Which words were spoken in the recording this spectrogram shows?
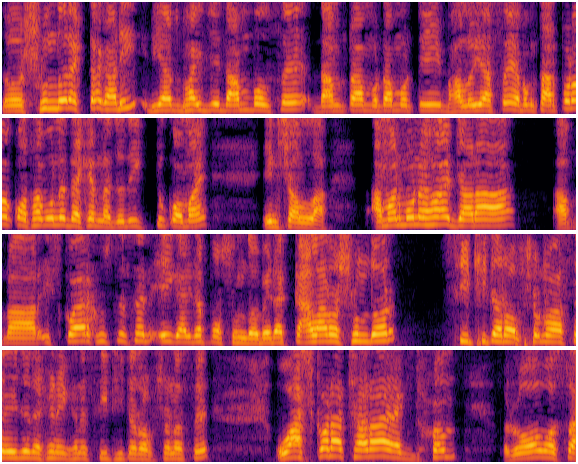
তো সুন্দর একটা গাড়ি। রিয়াজ ভাই যে দাম বলছে, দামটা মোটামুটি ভালোই আছে, এবং তারপরেও কথা বলে দেখেন না, যদি একটু কমায় ইনশাল্লাহ আমার মনে হয় যারা আপনার স্কোয়ার খুঁজতেছেন, এই গাড়িটা পছন্দ হবে। এটা কালারও সুন্দর সিট হিটার অপশনও আছে এই যে দেখেন এখানে সিট হিটার অপশন আছে। ওয়াশ করা ছাড়া একদম র অবস্থা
